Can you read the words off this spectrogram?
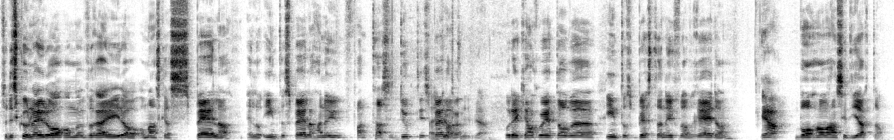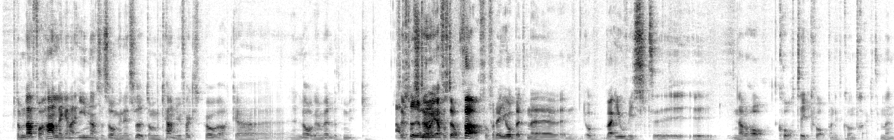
Så diskussionen är ju då om Vrij då, om han ska spela eller inte spela. Han är ju en fantastiskt duktig spelare. Duktig, ja. Och det är kanske ett av eh, Inters bästa nyförvärv redan. ja. Var har han sitt hjärta? De där förhandlingarna innan säsongen är slut, de kan ju faktiskt påverka eh, lagen väldigt mycket. Absolut, förstår, jag menar- jag förstår varför, för det är jobbigt med eh, att vara ovisst när du har kort tid kvar på ditt kontrakt. Men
